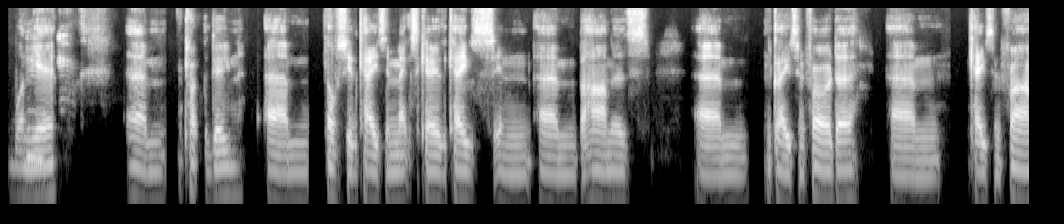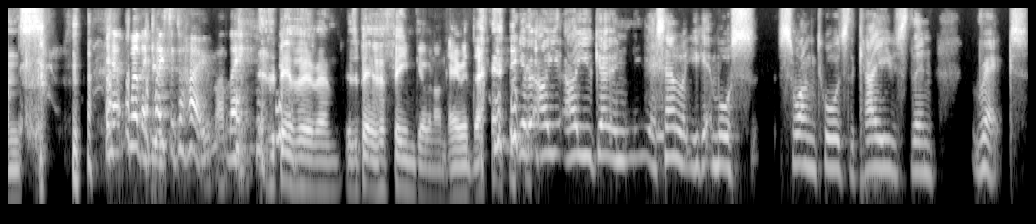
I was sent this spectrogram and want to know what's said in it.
one Mm. year, um, Truk Lagoon. Um, obviously, the caves in Mexico, the caves in um, Bahamas, um, the caves in Florida, um, caves in France. Yeah. Well, they're closer to home, aren't they? there's a bit of a um, there's a bit of a theme going on here, isn't there? yeah, but are you are you getting? It sounds like you're getting more s- swung towards the caves than wrecks.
